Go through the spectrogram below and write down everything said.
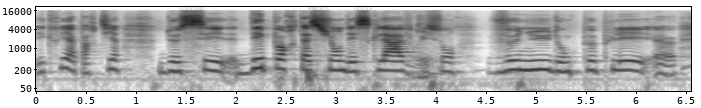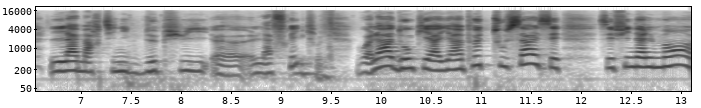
écrit à partir de ces déportations d'esclaves qui sont venus donc peupler euh, la Martinique depuis l'Afrique. Voilà, donc il y, a un peu de tout ça, et c'est finalement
